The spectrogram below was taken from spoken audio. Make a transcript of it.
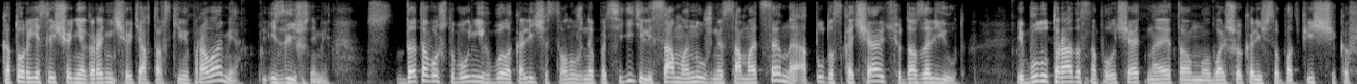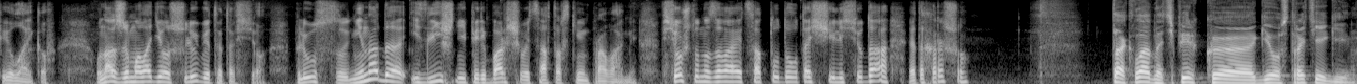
которые, если еще не ограничивать авторскими правами излишними, до того, чтобы у них было количество нужное подсидителей, самое нужное, самое ценное оттуда скачают, сюда зальют и будут радостно получать на этом большое количество подписчиков и лайков. У нас же молодежь любит это все. Плюс не надо излишне перебарщивать с авторскими правами. Все, что называется, оттуда утащили сюда, это хорошо. Так, ладно, теперь к геостратегии.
